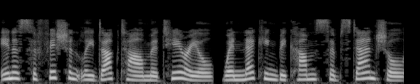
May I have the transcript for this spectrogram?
In a sufficiently ductile material, when necking becomes substantial,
